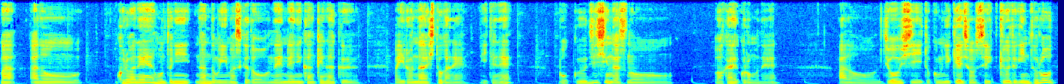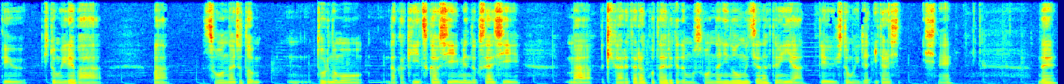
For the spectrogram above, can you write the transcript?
まああのー、これはね本当に何度も言いますけど年齢に関係なく、まあ、いろんな人がねいてね僕自身がその若い頃もねあの上司とコミュニケーションを積極的に取ろうっていう人もいればまあそんなちょっと取るのもなんか気使うし面倒くさいしまあ聞かれたら答えるけどもそんなに濃密じゃなくてもいいやっていう人もいたりしね。で、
